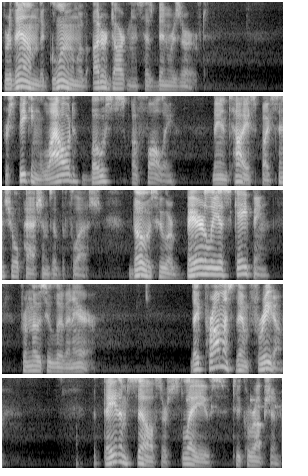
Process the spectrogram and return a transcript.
For them the gloom of utter darkness has been reserved. For speaking loud boasts of folly, they entice by sensual passions of the flesh those who are barely escaping from those who live in error. They promise them freedom, but they themselves are slaves to corruption.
